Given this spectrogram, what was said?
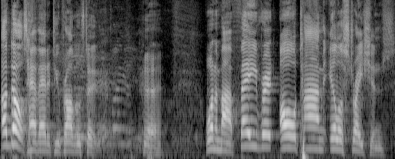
Adults have attitude problems too. One of my favorite all time illustrations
